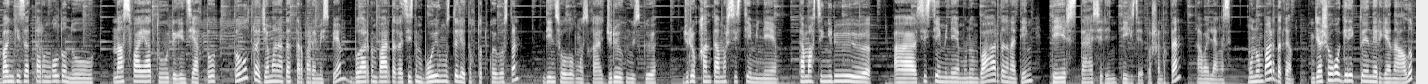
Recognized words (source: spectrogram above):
баңги заттарын колдонуу насвай атуу деген сыяктуу толтура жаман адаттар бар эмеспи? Булардын баардыгы сиздин боюңузду эле токтотуп койбостон. Ден соолугуңузга жүрөгүңүзгө жүрөк кан тамыр системине тамак сиңирүү системине мунун баардыгына тең терс таасирин тийгизет. Ошондуктан абайлаңыз мунун баардыгы жашоого керектүү энергияны алып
